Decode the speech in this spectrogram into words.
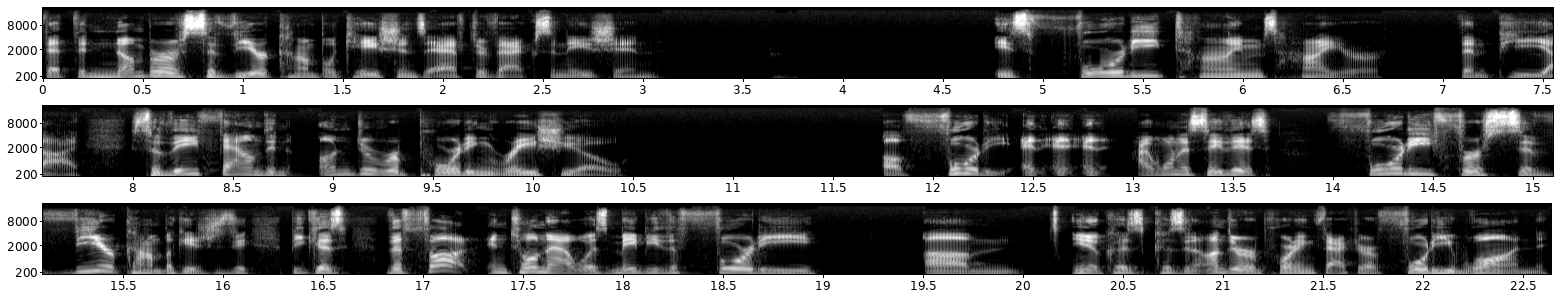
that the number of severe complications after vaccination is 40 times higher than PEI. So they found an underreporting ratio of 40. And, and, and I want to say this 40 for severe complications because the thought until now was maybe the 40 um, you know, because because an underreporting factor of 41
